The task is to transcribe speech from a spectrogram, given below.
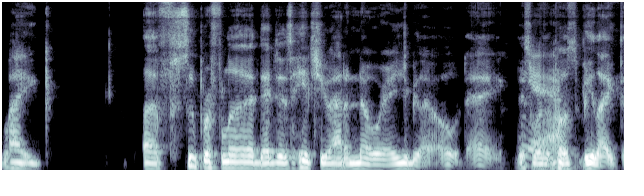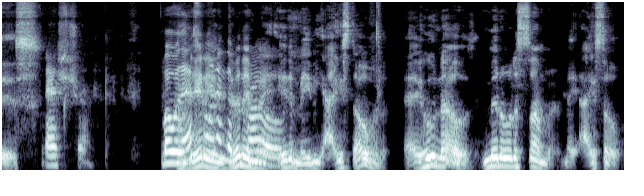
like a super flood that just hits you out of nowhere. And you'd be like, "Oh, dang, this wasn't supposed to be like this." that's true. But And that's one it, of the then it pros. It may, be iced over. Hey, who knows? Middle of the summer, may ice over.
